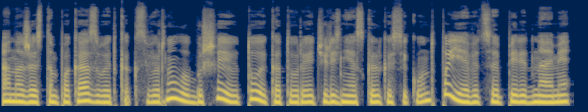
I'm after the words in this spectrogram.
Она жестом показывает, как свернула бы шею той, которая через несколько секунд появится перед нами.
